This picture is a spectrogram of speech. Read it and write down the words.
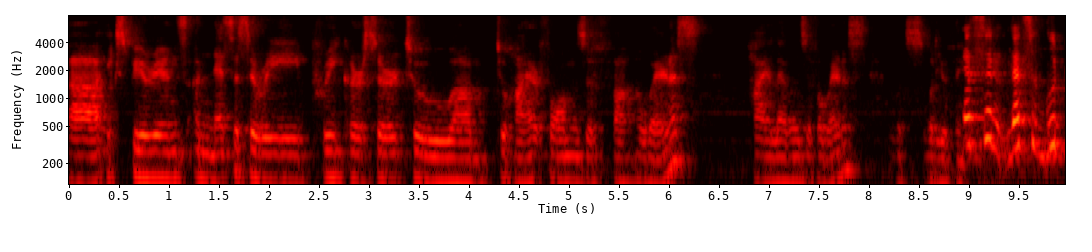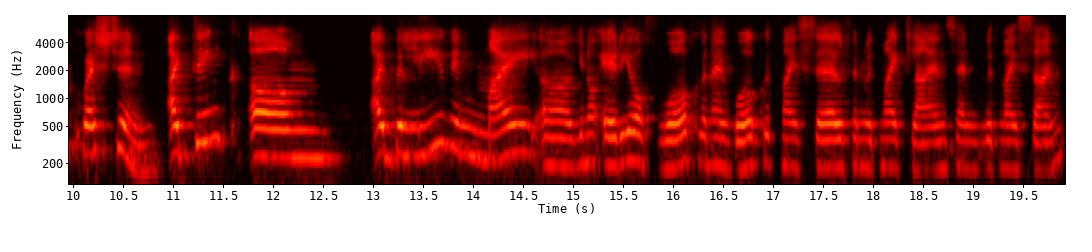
uh, experience a necessary precursor to um, to higher forms of uh, awareness, higher levels of awareness? What's what do you think? That's a that's a good question. I think um, I believe in my uh, you know area of work when I work with myself and with my clients and with my son.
